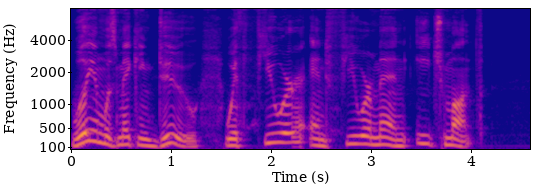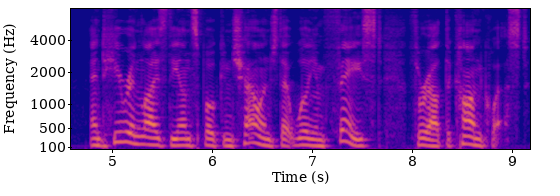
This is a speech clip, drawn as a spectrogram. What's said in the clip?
William was making do with fewer and fewer men each month, and herein lies the unspoken challenge that William faced throughout the conquest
